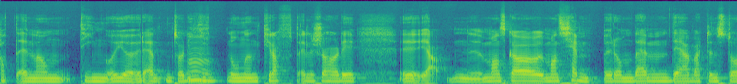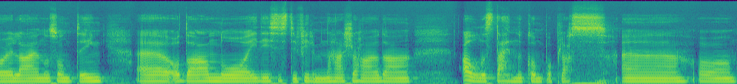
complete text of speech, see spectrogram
hatt en eller annen ting å gjøre. Enten så har de gitt noen en kraft, eller så har de uh, Ja, man, skal, man kjemper om dem, det har vært en storyline og sånne ting. Uh, og da nå, i de siste filmene her, så har jo da alle steinene kommet på plass. og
